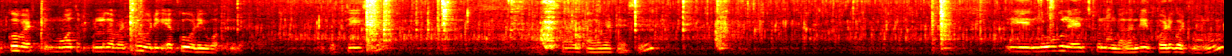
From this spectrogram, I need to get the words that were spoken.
ఎక్కువ పెట్టి మూత ఫుల్గా పెడితే ఉడికి ఎక్కువ ఉడికిపోతుంది. తీసి ఒకసారి కలబెట్టేసి ఈ నువ్వులు వేయించుకున్నాం కదండి ఇది పొడి కొట్టినాను.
